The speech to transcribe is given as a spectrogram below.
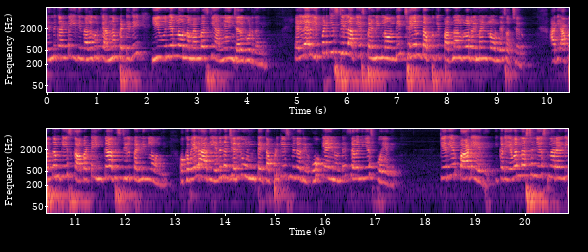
ఎందుకంటే ఇది నలుగురికి అన్నం పెట్టేది. ఈ యూనియన్లో ఉన్న మెంబర్స్కి అన్యాయం జరగకూడదని. వెళ్ళారు. ఇప్పటికీ స్టిల్ ఆ కేసు పెండింగ్లో ఉంది. చేయని తప్పుకి పద్నాలుగు రోజులు రిమైండ్లో ఉండేసి వచ్చారు. అది అబద్ధం కేసు కాబట్టి ఇంకా అది స్టిల్ పెండింగ్లో ఉంది. ఒకవేళ అది ఏదైనా జరిగి ఉంటే తప్పుడు కేసు మీద అది ఓకే అయిన ఉంటే సెవెన్ ఇయర్స్ పోయేది. కెరియర్ పాడేది ఇక్కడ ఎవరు నష్టం చేస్తున్నారండి?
